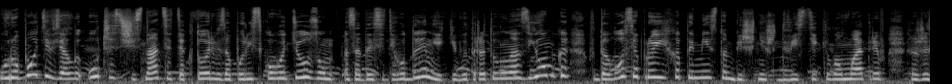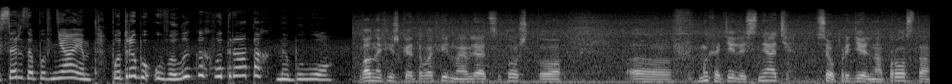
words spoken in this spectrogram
У роботі взяли участь 16 акторів запорізького тюзу. За 10 годин, які витратили на зйомки, вдалося проїхати містом більш ніж 200 кілометрів. Режисер запевняє, потреби у великих витратах не було. Главной фишкой этого фильма является то, что э, мы хотели снять все предельно просто,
